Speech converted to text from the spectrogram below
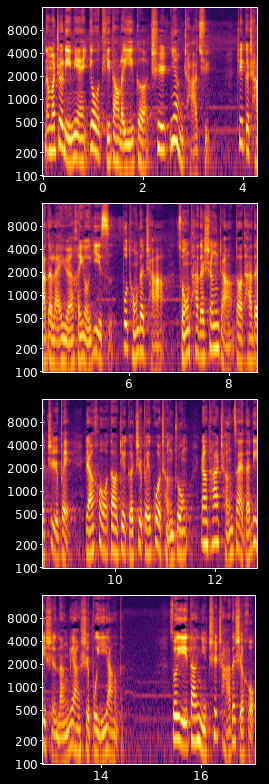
那么这里面又提到了一个吃酿茶去，这个茶的来源很有意思，不同的茶从它的生长到它的制备。然后到这个制备过程中，让它承载的历史能量是不一样的。所以，当你吃茶的时候，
